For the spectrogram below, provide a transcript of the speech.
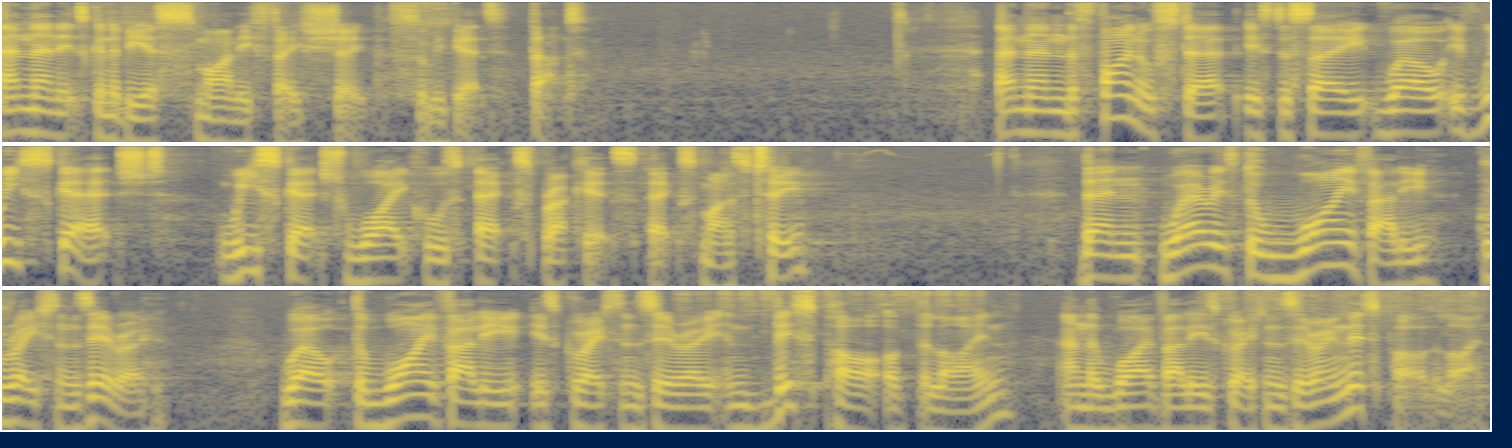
And then it's going to be a smiley face shape, so we get that. And then the final step is to say, well, if we sketched we sketched y equals x brackets x minus 2, then where is the y value greater than 0? Well, the y value is greater than 0 in this part of the line, and the y value is greater than 0 in this part of the line.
